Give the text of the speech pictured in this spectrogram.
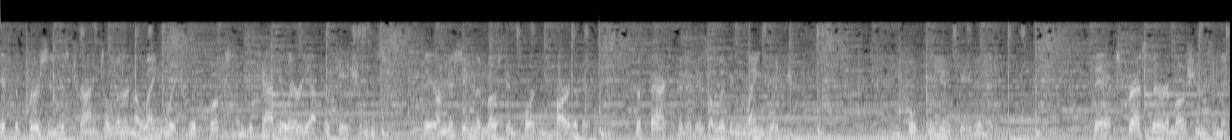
If the person is trying to learn a language with books and vocabulary applications, they are missing the most important part of it, the fact that it is a living language. People communicate in it. They express their emotions in it.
